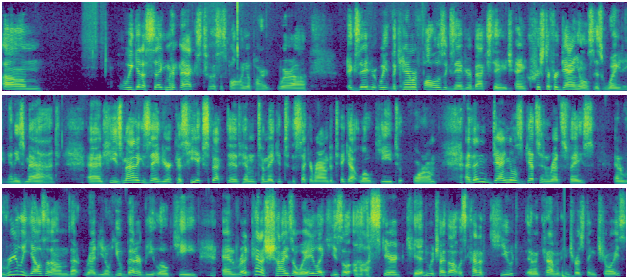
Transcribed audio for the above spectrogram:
um, we get a segment next. This is falling apart where uh, Xavier, we, the camera follows Xavier backstage, and Christopher Daniels is waiting, and he's mad, and he's mad at Xavier because he expected him to make it to the second round to take out Low Ki to, for him, and then Daniels gets in Red's face and really yells at him that Red, you know, you better beat Low Ki, and Red kind of shies away like he's a, a scared kid, which I thought was kind of cute and a kind of an interesting choice.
